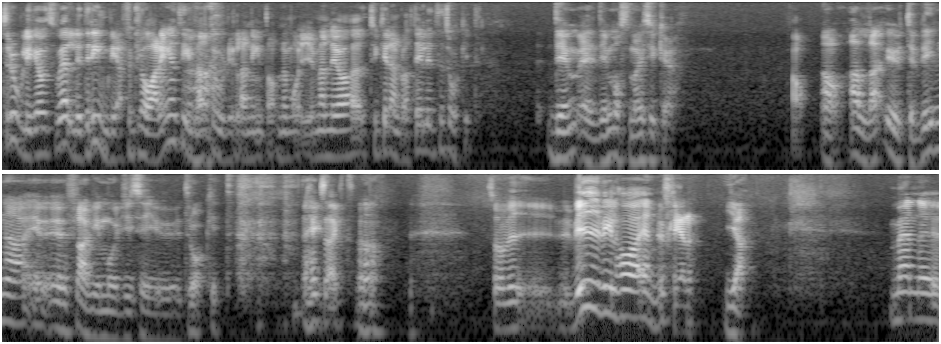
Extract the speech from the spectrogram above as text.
troliga och väldigt rimliga förklaringen till att Nordirland inte har en emoji, men jag tycker ändå att det är lite tråkigt. Det, det måste man ju tycka. Ja. ja alla uteblivna eh, flagg-emojis är ju tråkigt. Exakt. Ja. Så vi, vi vill ha ännu fler. ja. Men eh,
